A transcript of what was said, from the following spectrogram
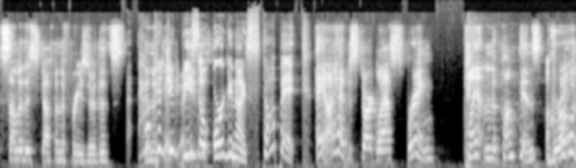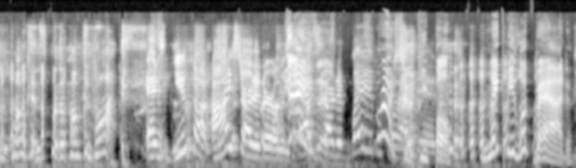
some of this stuff in the freezer. That's How gonna could you be and so just- organized? Stop it. hey, I had to start last spring planting the pumpkins, growing the pumpkins for the pumpkin pie. And you thought I started early. I started way before I people make me look bad.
